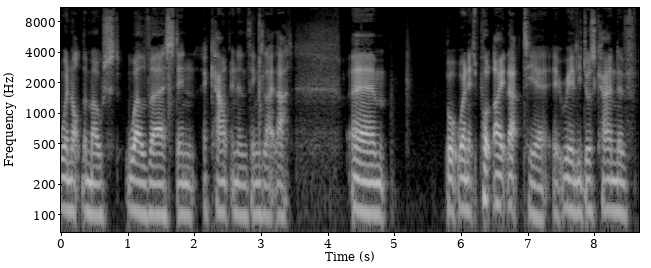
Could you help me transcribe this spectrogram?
we're not the most well versed in accounting and things like that. Um, but when it's put like that to you, it really does kind of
